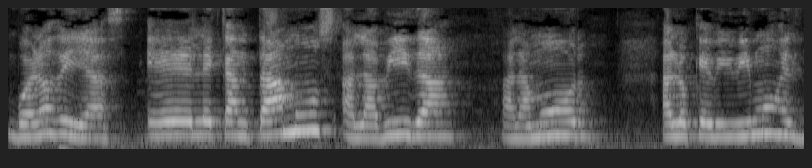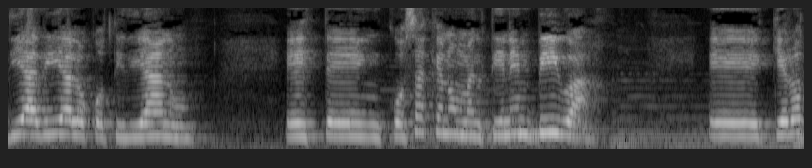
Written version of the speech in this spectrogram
Buenos días. Eh, le cantamos a la vida, al amor, a lo que vivimos el día a día, lo cotidiano, este, en cosas que nos mantienen vivas. Eh, quiero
